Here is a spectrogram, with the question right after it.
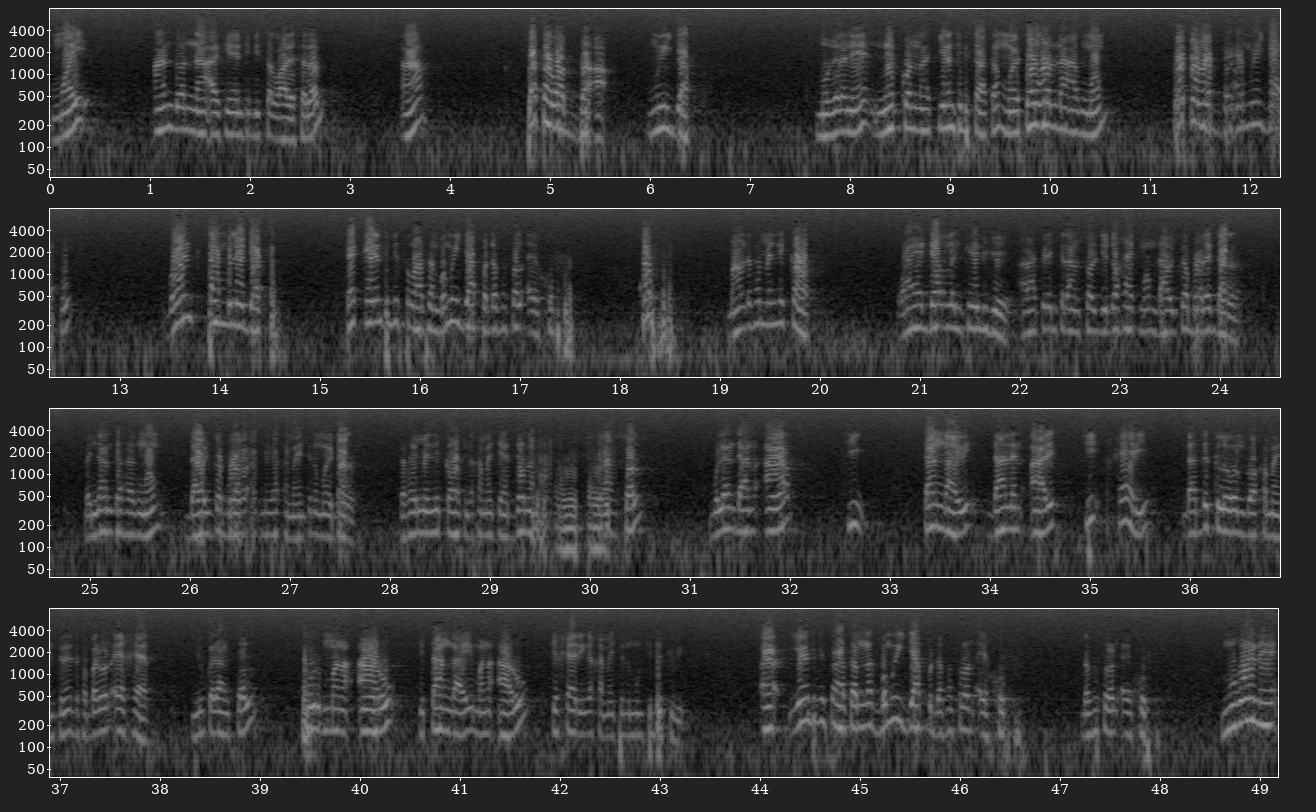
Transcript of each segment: mooy àndoon naa ak yonent bi sallallahu alayhi wa sallam ah fa tawaddaa muy jàpp mu gën a ne nekkoon naa ci yonent bi saa sam mooy toogoon naa ak moom fa tawaddaa muy jàpp ba yonent tàmbalee jàpp fekk yonent bi sallallahu alayhi wa sallam ba muy jàpp dafa sol ay xuf xuf maanaam dafa mel ni kawas waaye der lañ koy liggéey arab yi dañ ko daan sol di doxee ak moom daawuñu ko boole dal dañ daan doxee ak moom daawuñu ko boole ak li nga xamante ne mooy dal dafay mel ni kawas nga xamante ne doon daan sol mu leen daan aar ci tàngaay wi daan leen aar it ci xeer yi ndax dëkk la woon boo xamante ne dafa bari woon ay xeer ñu ko daan sol pour mën a aaru ci tàngaay yi mën a aaru ci xeer yi nga xamante ne mu ngi ci dëkk bi ah yonent bi saa sam nag ba muy jàpp dafa soloon ay xuf dafa soloon ay xuf mu ko ne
